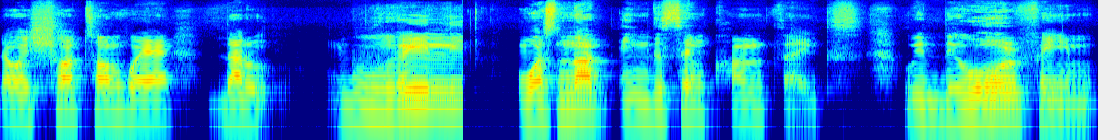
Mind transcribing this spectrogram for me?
that was shot somewhere that really was not in the same context with the whole film.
